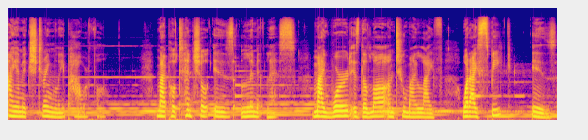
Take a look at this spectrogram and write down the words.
I am extremely powerful. My potential is limitless. My word is the law unto my life. What I speak is.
